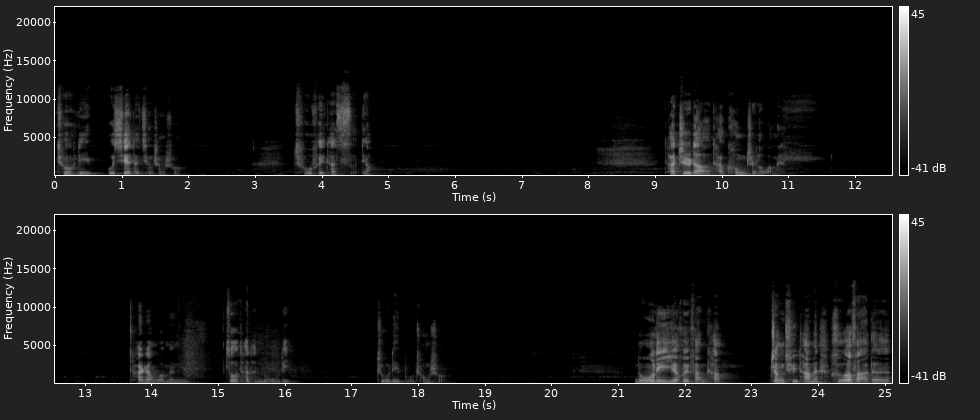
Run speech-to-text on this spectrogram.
朱莉不屑的轻声说。除非他死掉，他知道他控制了我们，他让我们做他的奴隶。朱莉补充说：“奴隶也会反抗，争取他们合法的。”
